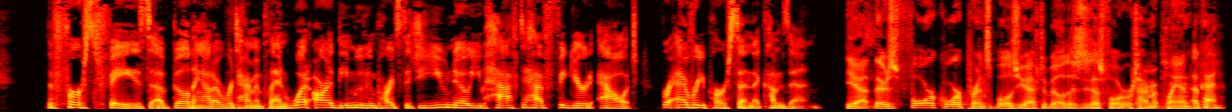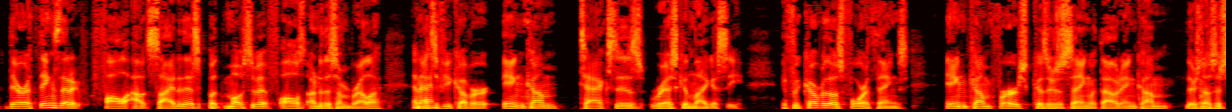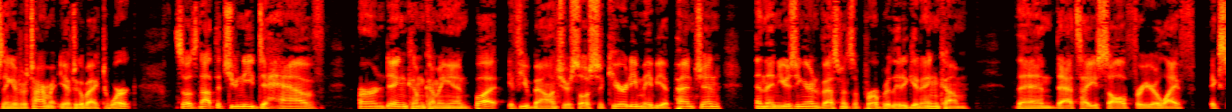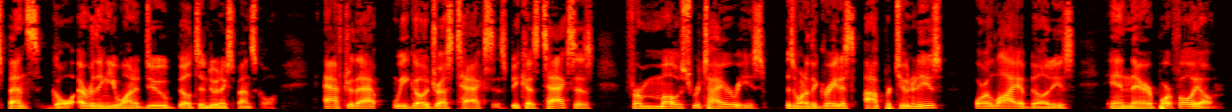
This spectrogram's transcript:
the first phase of building out a retirement plan. What are the moving parts that you know you have to have figured out for every person that comes in? Yeah, there's four core principles you have to build a successful retirement plan. Okay. There are things that fall outside of this, but most of it falls under this umbrella. And that's if you cover income, taxes, risk, and legacy. If we cover those four things, income first, because there's a saying without income, there's no such thing as retirement. You have to go back to work. So it's not that you need to have earned income coming in, but if you balance your social security, maybe a pension, and then using your investments appropriately to get income, then that's how you solve for your life expense goal. Everything you want to do built into an expense goal. After that, we go address taxes because taxes for most retirees is one of the greatest opportunities or liabilities in their portfolio.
